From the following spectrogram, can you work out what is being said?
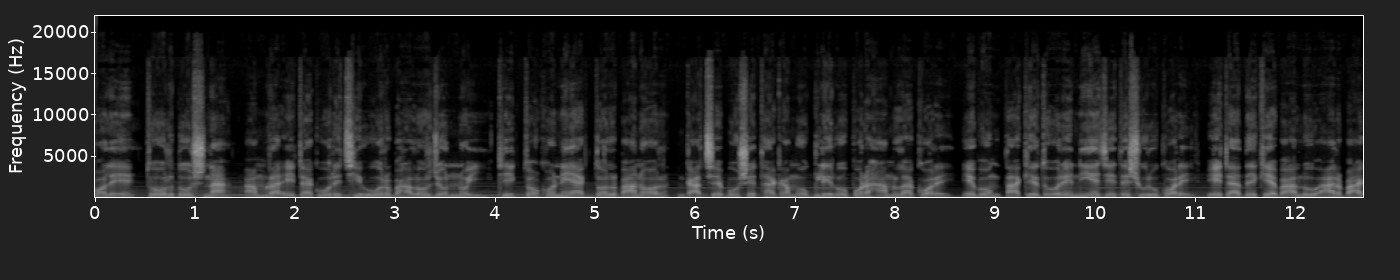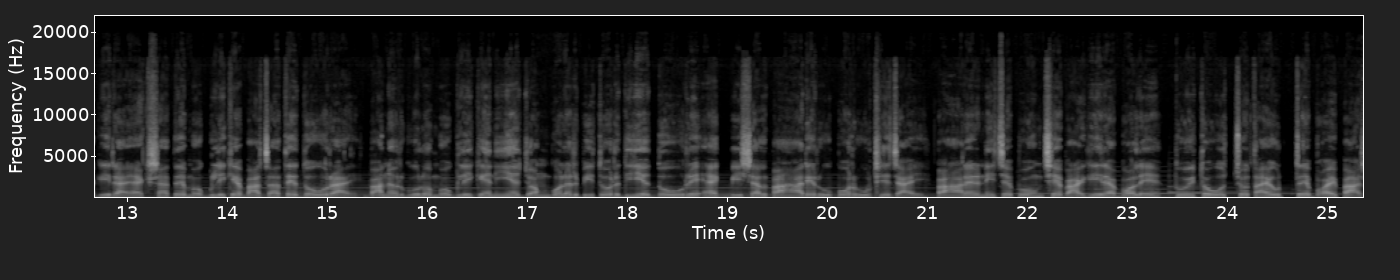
বলে, তোর দোষ না, আমরা এটা করেছি ওর ভালোর জন্যই। ঠিক তখনই একদল বানর গাছে বসে থাকা মোগলির ওপর হামলা করে এবং তাকে ধরে নিয়ে যেতে শুরু করে। এটা দেখে বালু আর বাগিরা একসাথে মোগলিকে বাঁচাতে দৌড়ায়। বানরগুলো মোগলিকে নিয়ে জঙ্গলের ভিতর দিয়ে দৌড়ে এক বিশাল পাহাড়ের উপর উঠে যায়। পাহাড়ের নিচে পৌঁছে বাগিরা বলে, তুই তো উচ্চতায় উঠতে ভয় পাস।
